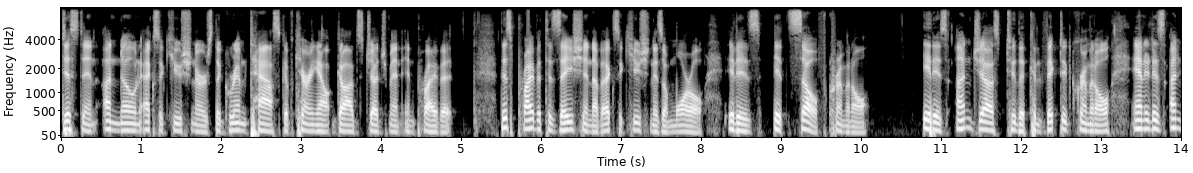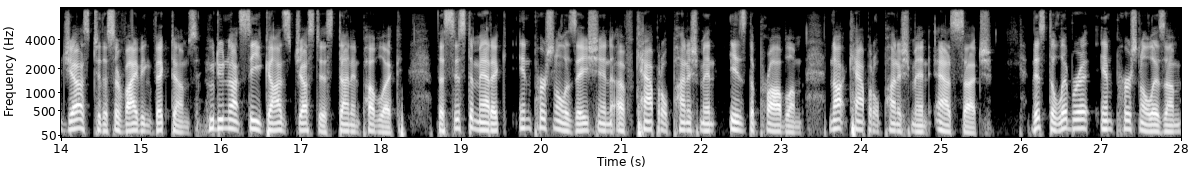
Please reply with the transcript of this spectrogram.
distant, unknown executioners the grim task of carrying out God's judgment in private. This privatization of execution is immoral. It is itself criminal. It is unjust to the convicted criminal, and it is unjust to the surviving victims who do not see God's justice done in public. The systematic impersonalization of capital punishment is the problem, not capital punishment as such. This deliberate impersonalism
